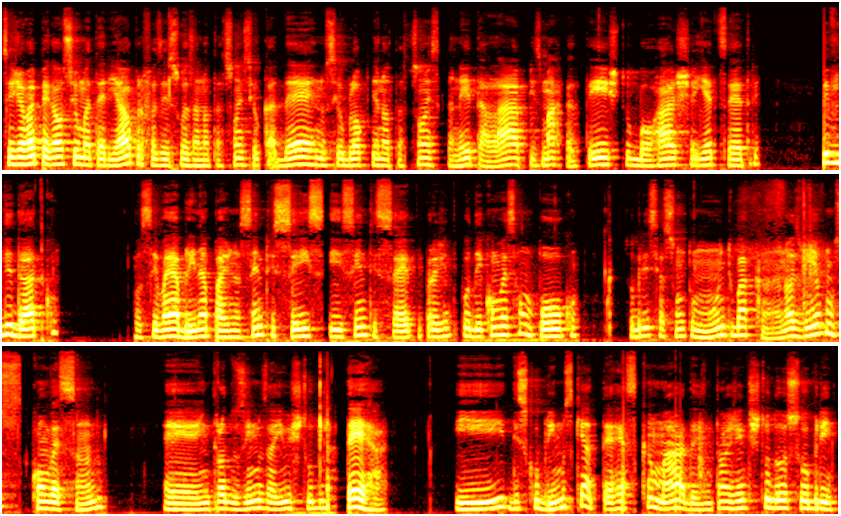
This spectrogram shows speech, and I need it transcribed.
Você já vai pegar o seu material para fazer suas anotações, seu caderno, seu bloco de anotações, caneta, lápis, marca-texto, borracha e etc. livro didático você vai abrir na página 106 e 107 para a gente poder conversar um pouco sobre esse assunto muito bacana. Nós vínhamos conversando, é, introduzimos aí o estudo da Terra e descobrimos que a Terra é as camadas. Então a gente estudou sobre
